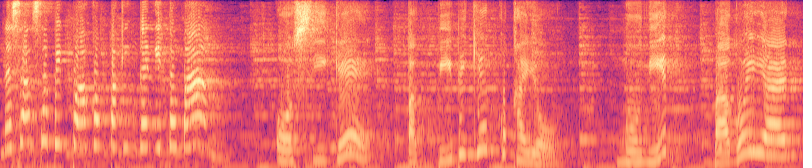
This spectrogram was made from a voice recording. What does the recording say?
Nasasabik po akong pakinggan ito, ma'am. O sige, pagbibigyan ko kayo. Ngunit, bago iyan,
